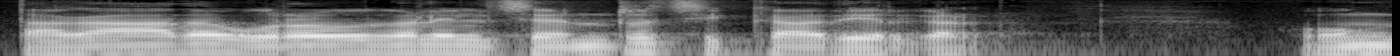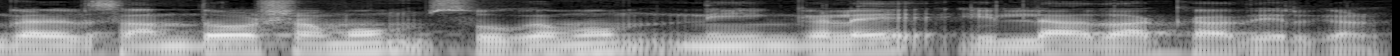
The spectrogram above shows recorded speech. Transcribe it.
தகாத உறவுகளில் சென்று சிக்காதீர்கள். உங்கள் சந்தோஷமும் சுகமும் நீங்களே இல்லாதாக்காதீர்கள்.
